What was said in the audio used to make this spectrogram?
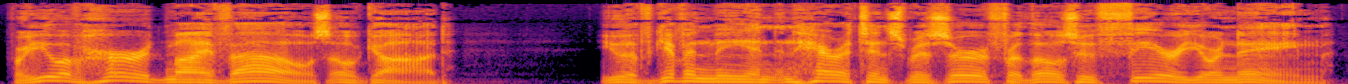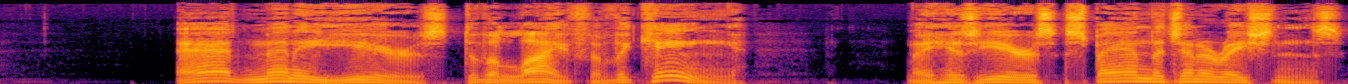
For you have heard my vows, O God. You have given me an inheritance reserved for those who fear your name. Add many years to the life of the king. May his years span the generations.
